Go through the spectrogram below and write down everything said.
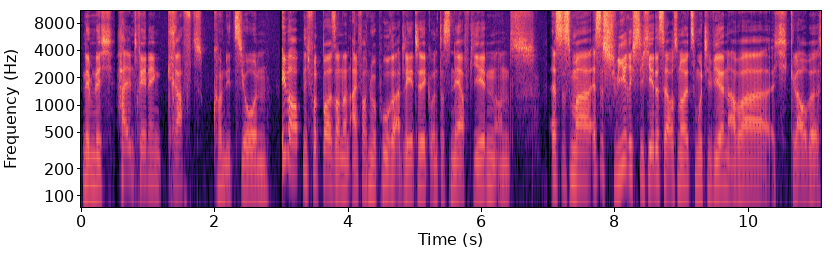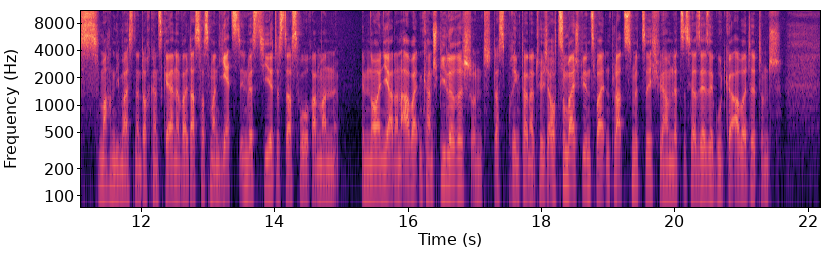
Nämlich Hallentraining, Kraft, Kondition. Überhaupt nicht Football, sondern einfach nur pure Athletik und das nervt jeden und es ist mal, es ist schwierig, sich jedes Jahr aufs Neue zu motivieren, aber ich glaube, es machen die meisten dann doch ganz gerne, weil das, was man jetzt investiert, ist das, woran man im neuen Jahr dann arbeiten kann, spielerisch und das bringt dann natürlich auch zum Beispiel einen zweiten Platz mit sich. Wir haben letztes Jahr sehr, sehr gut gearbeitet und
